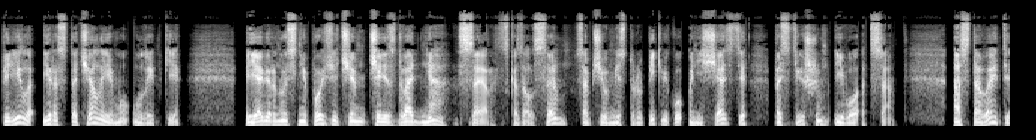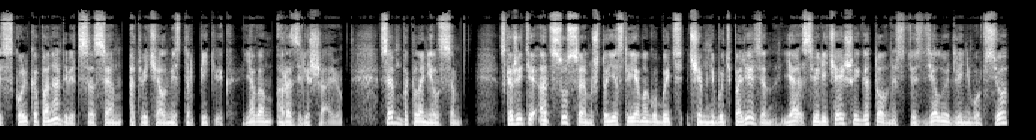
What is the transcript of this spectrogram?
перила и расточала ему улыбки. «Я вернусь не позже, чем через два дня, сэр», — сказал Сэм, сообщив мистеру Пиквику о несчастье, постигшем его отца. «Оставайтесь, сколько понадобится, Сэм», — отвечал мистер Пиквик. «Я вам разрешаю». Сэм поклонился. Скажите отцу, Сэм, что если я могу быть чем-нибудь полезен, я с величайшей готовностью сделаю для него все,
